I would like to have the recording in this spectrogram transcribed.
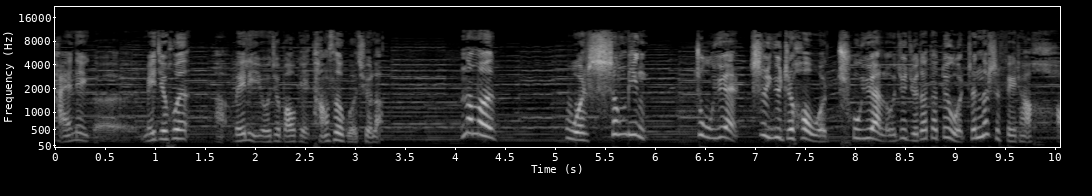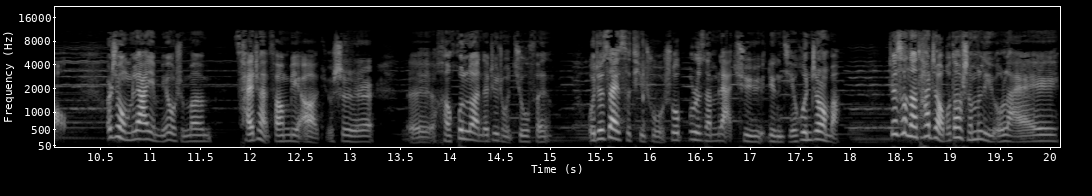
还那个没结婚啊为理由，就把我给搪塞过去了。那么我生病住院治愈之后，我出院了，我就觉得他对我真的是非常好，而且我们俩也没有什么财产方面啊，就是呃很混乱的这种纠纷。我就再次提出说，不如咱们俩去领结婚证吧。这次呢，他找不到什么理由来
